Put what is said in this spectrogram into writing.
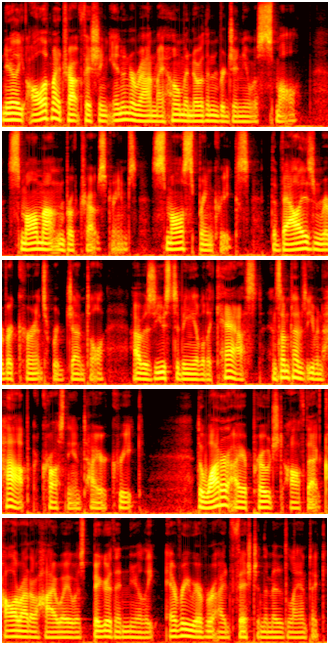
Nearly all of my trout fishing in and around my home in northern Virginia was small. Small mountain brook trout streams, small spring creeks. The valleys and river currents were gentle. I was used to being able to cast, and sometimes even hop, across the entire creek. The water I approached off that Colorado highway was bigger than nearly every river I'd fished in the mid Atlantic.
